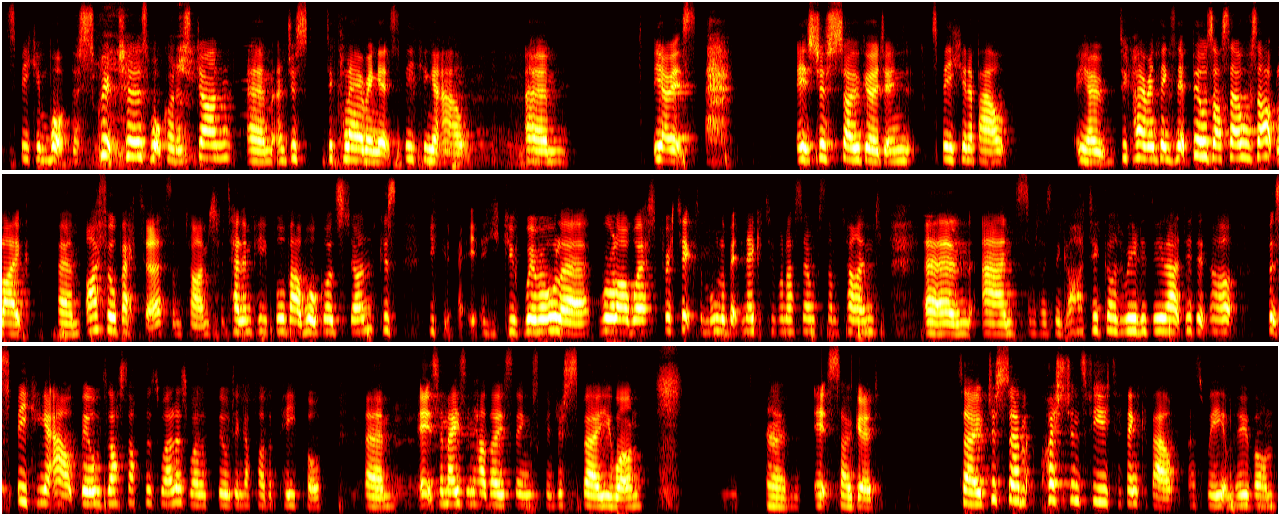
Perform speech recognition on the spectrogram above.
speaking what the scriptures, what God has done, um, and just declaring it, speaking it out. Um, you know, it's, it's just so good in speaking about, you know, declaring things, and it builds ourselves up. Like um, I feel better sometimes for telling people about what God's done because we're all uh, we're all our worst critics, and we're all a bit negative on ourselves sometimes, um, and sometimes think, oh, did God really do that? Did it not? But speaking it out builds us up as well, as well as building up other people. Um, it's amazing how those things can just spur you on. Um, it's so good. So, just some questions for you to think about as we move on.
